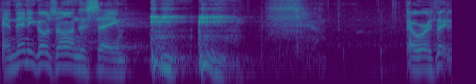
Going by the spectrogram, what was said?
And then he goes on to say, or, they,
